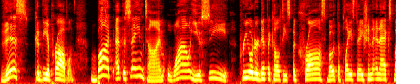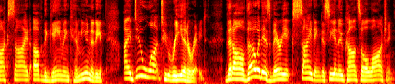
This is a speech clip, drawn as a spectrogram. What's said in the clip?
This could be a problem. But at the same time, while you see pre order difficulties across both the PlayStation and Xbox side of the gaming community, I do want to reiterate that although it is very exciting to see a new console launching,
